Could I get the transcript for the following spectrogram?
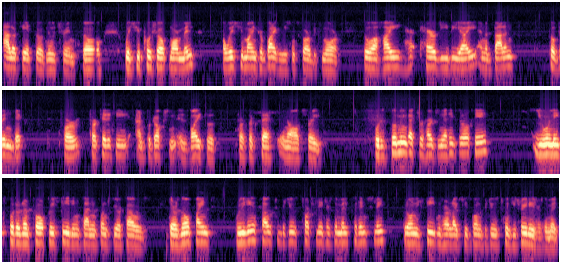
allocate those nutrients. So will she push out more milk or will she mind her body condition score a bit more? So a high herd DBI and a balanced sub-index for fertility and production is vital for success in all three. But assuming that your herd genetics are okay, you will need to put an appropriate feeding plan in front of your cows. There's no point breeding a cow to produce 30 litres of milk potentially, but only feeding her like she's going to produce 23 litres of milk.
